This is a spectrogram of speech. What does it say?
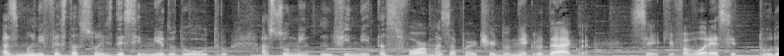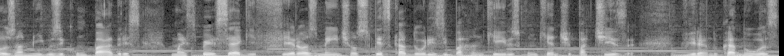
As manifestações desse medo do outro assumem infinitas formas a partir do negro d'água, ser que favorece tudo aos amigos e compadres, mas persegue ferozmente aos pescadores e barranqueiros com que antipatiza, virando canoas,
